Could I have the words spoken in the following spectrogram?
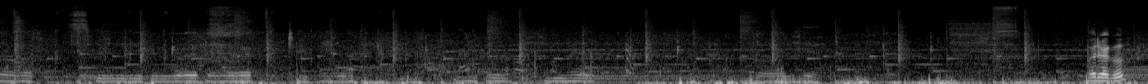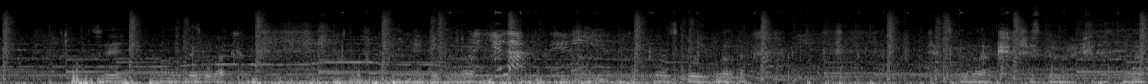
Cool. see where to. Here. Oh, yeah. Where do I go? See, oh, uh, let's go back. Let's go back. Let's go back. Let's go back. Let's go back. Let's go back.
